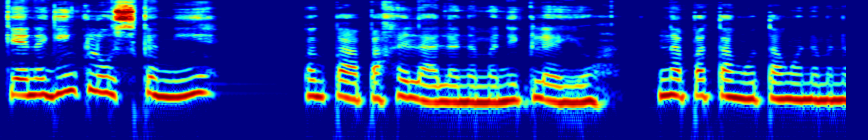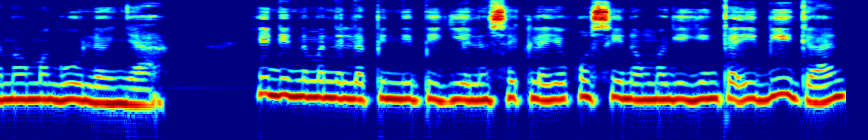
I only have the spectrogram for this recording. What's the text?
Kaya naging close kami. Pagpapakilala naman ni Cleo. Napatango-tango naman namang magulang niya. Hindi naman nila pinipigilan si Cleo kung sinong magiging kaibigan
